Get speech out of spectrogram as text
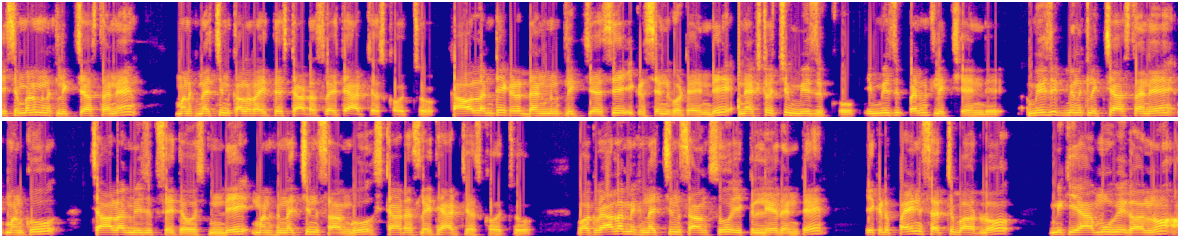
ఈ సింబల్ మీద క్లిక్ చేస్తేనే మనకు నచ్చిన కలర్ అయితే స్టేటస్లో అయితే యాడ్ చేసుకోవచ్చు. కావాలంటే ఇక్కడ డన్ మీద క్లిక్ చేసి ఇక్కడ సెండ్ కొట్టేయండి. నెక్స్ట్ వచ్చి మ్యూజిక్ ఈ మ్యూజిక్ పైన క్లిక్ చేయండి. మ్యూజిక్ మీద క్లిక్ చేస్తేనే మనకు చాలా మ్యూజిక్స్ అయితే వస్తుంది. మనకు నచ్చిన సాంగ్ స్టేటస్లో అయితే యాడ్ చేసుకోవచ్చు. ఒకవేళ మీకు నచ్చిన సాంగ్స్ ఇక్కడ లేదంటే ఇక్కడ పైన సెర్చ్ బార్లో మీకు ఏ మూవీ కావాలనో ఆ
